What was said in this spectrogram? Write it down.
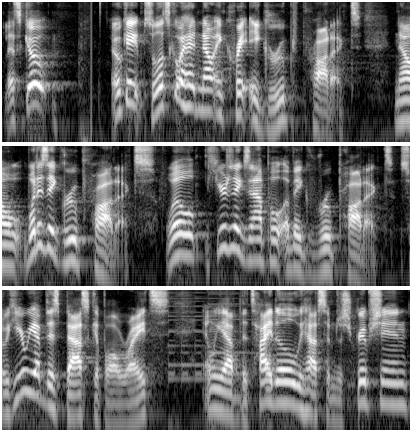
Let's go. Okay, so let's go ahead now and create a grouped product. Now, what is a group product? Well, here's an example of a group product. So here we have this basketball, right? And we have the title, we have some description,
